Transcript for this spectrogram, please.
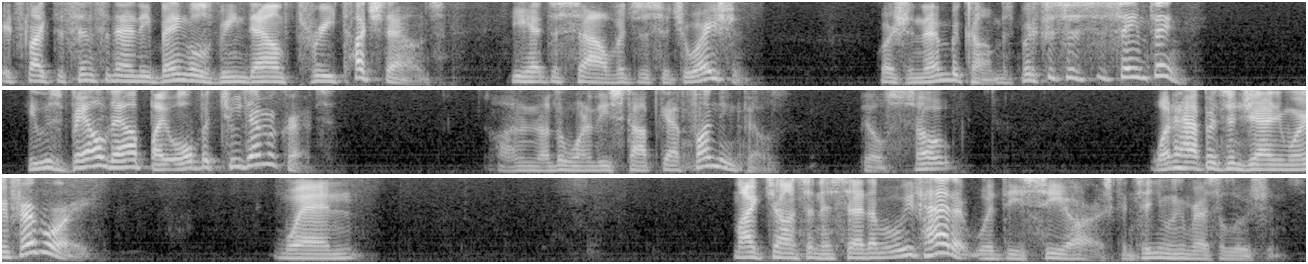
It's like the Cincinnati Bengals being down three touchdowns. He had to salvage the situation. Question then becomes, but because it's the same thing. He was bailed out by all but two Democrats on another one of these stopgap funding bills. Bills. So, what happens in January and February when Mike Johnson has said, I mean, we've had it with these CRs, continuing resolutions.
